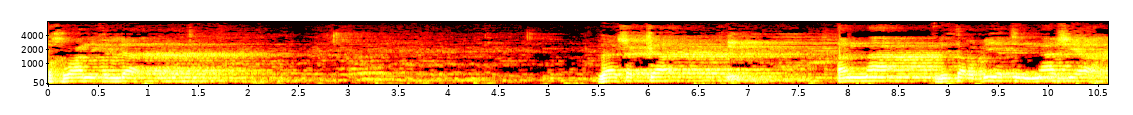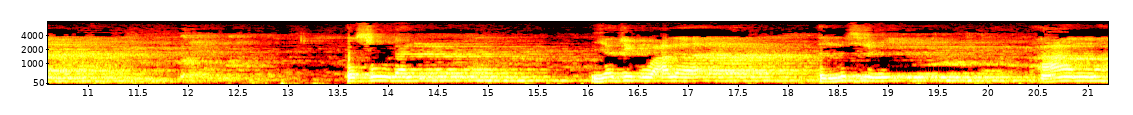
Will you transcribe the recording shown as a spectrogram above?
إخواني في الله لا شك أن لتربية الناشئة أصولا يجب على المسلم عامة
